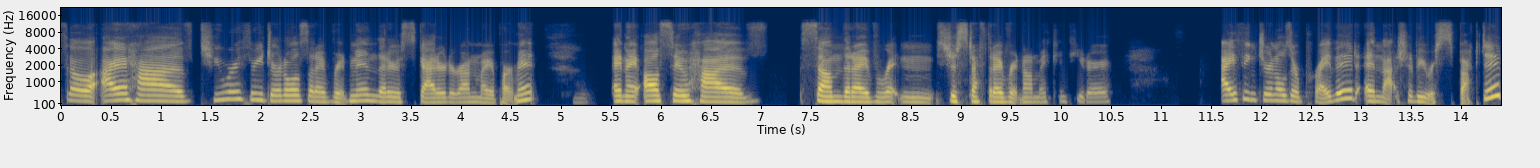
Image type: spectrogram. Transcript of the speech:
So I have two or three journals that I've written in that are scattered around my apartment. Mm-hmm. And I also have some that I've written, it's just stuff that I've written on my computer. I think journals are private and that should be respected.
